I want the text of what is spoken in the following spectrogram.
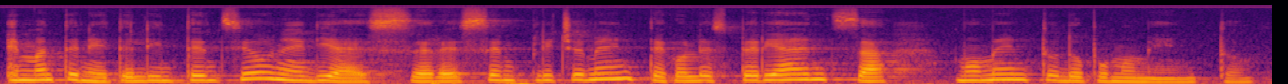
E mantenete l'intenzione di essere semplicemente con l'esperienza momento dopo momento.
